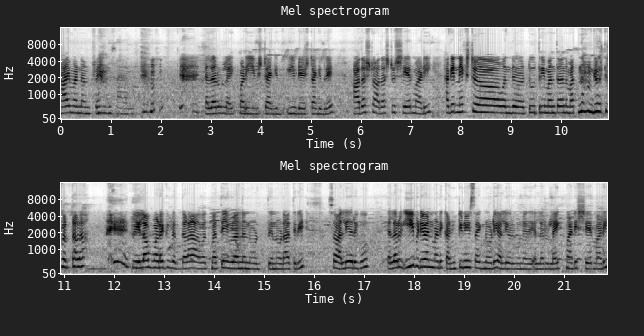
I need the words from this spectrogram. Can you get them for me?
ಹಾಯ್ ಮಾಡಿ ನನ್ನ ಫ್ರೆಂಡ್ಸ್ ಎಲ್ಲರೂ ಲೈಕ್ ಮಾಡಿ ಈ ಇಷ್ಟ ಆಗಿದ್ದು ಈ ವಿಡಿಯೋ ಇಷ್ಟ ಆಗಿದ್ರೆ ಆದಷ್ಟು ಆದಷ್ಟು ಶೇರ್ ಮಾಡಿ. ಹಾಗೆ ನೆಕ್ಸ್ಟ್ ಒಂದು ಟೂ ತ್ರೀ ಮಂತ್ ಮತ್ತೆ ನಮ್ಮ ಗೆಳತಿ ಬರ್ತಾಳ? ವಿಲಾಗ್ ಮಾಡೋಕ್ಕೆ ಬಿದ್ದಾಳ. ಅವತ್ತು ಮತ್ತೆ ಇವಳನ್ನು ನೋಡ್ತಿ ನೋಡಾತಿರಿ. ಸೊ ಅಲ್ಲಿವರೆಗೂ ಎಲ್ಲರೂ ಈ ವಿಡಿಯೋ ಏನು ಮಾಡಿ ಕಂಟಿನ್ಯೂಸ್ ಆಗಿ ನೋಡಿ ಅಲ್ಲಿವರೆಗೂ ಎಲ್ಲರೂ ಲೈಕ್ ಮಾಡಿ ಶೇರ್ ಮಾಡಿ.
